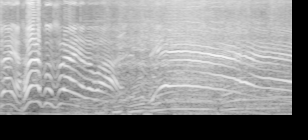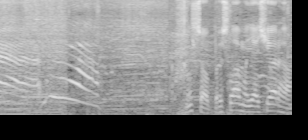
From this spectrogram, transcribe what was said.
Давай, Женя, газу, Женя, давай! Ну що, прийшла моя черга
